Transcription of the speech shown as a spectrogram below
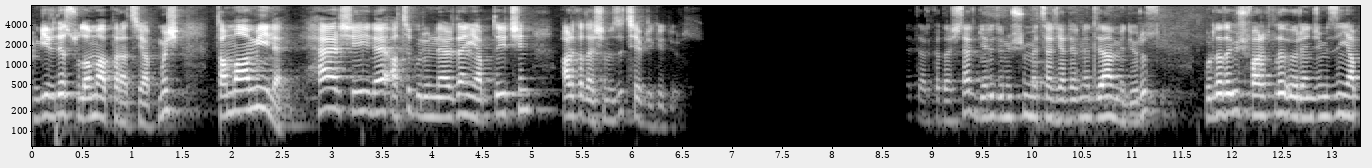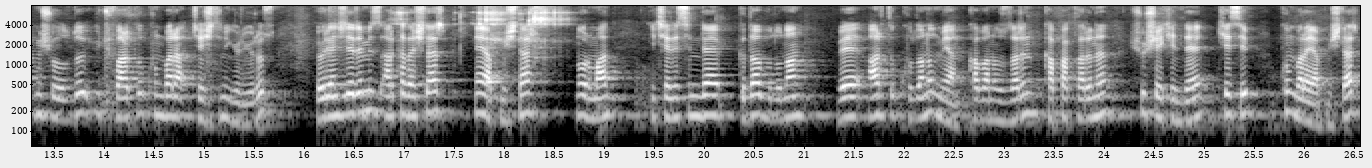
Bir de sulama aparatı yapmış. Tamamıyla her şeyiyle atık ürünlerden yaptığı için arkadaşımızı tebrik ediyoruz. Evet arkadaşlar geri dönüşüm materyallerine devam ediyoruz. Burada da 3 farklı öğrencimizin yapmış olduğu 3 farklı kumbara çeşidini görüyoruz. Öğrencilerimiz arkadaşlar ne yapmışlar? Normal içerisinde gıda bulunan ve artık kullanılmayan kavanozların kapaklarını şu şekilde kesip kumbara yapmışlar.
